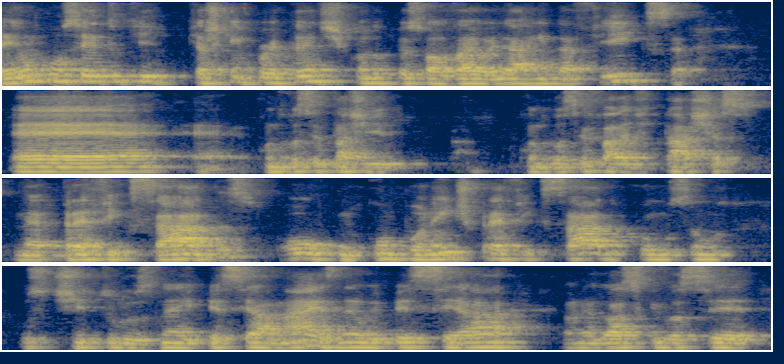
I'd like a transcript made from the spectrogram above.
E aí, um conceito que, que, acho que é importante quando o pessoal vai olhar a renda fixa, é, é, quando você de, quando você fala de taxas né, pré-fixadas ou com componente pré-fixado, como são os títulos né, IPCA+, né, o IPCA é um negócio que você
